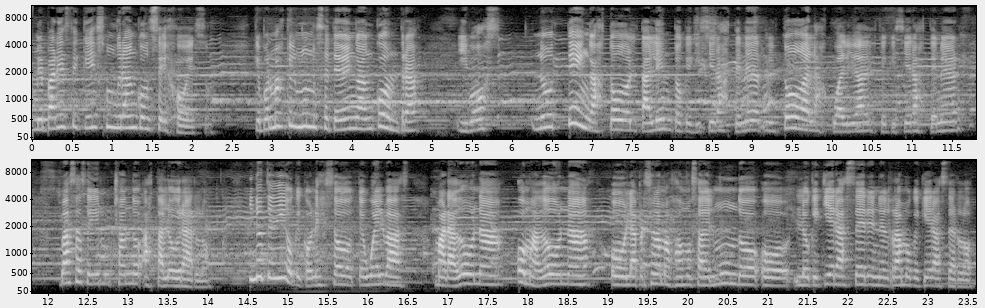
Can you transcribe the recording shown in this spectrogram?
Me parece que es un gran consejo eso, que por más que el mundo se te venga en contra y vos no tengas todo el talento que quisieras tener ni todas las cualidades que quisieras tener, vas a seguir luchando hasta lograrlo. Y no te digo que con eso te vuelvas Maradona o Madonna o la persona más famosa del mundo o lo que quiera hacer en el ramo que quiera hacerlo,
